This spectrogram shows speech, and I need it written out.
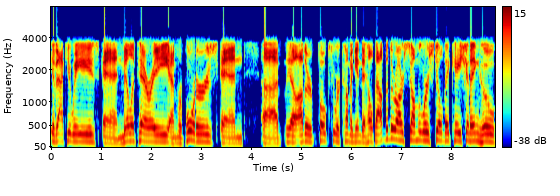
evacuees and military and reporters and uh, you know, other folks who are coming in to help out. But there are some who are still vacationing who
